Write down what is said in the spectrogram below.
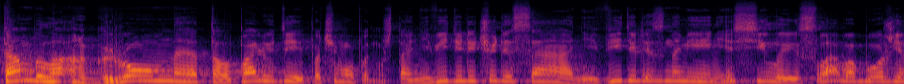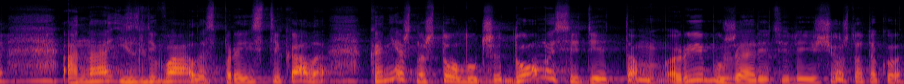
там была огромная толпа людей. Почему? Потому что они видели чудеса, они видели знамения, сила и слава Божья, она изливалась, проистекала. Конечно, что лучше, дома сидеть, там рыбу жарить или еще что такое?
